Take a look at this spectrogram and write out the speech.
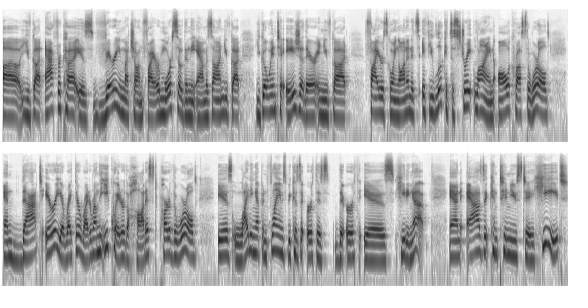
Uh, you've got Africa is very much on fire, more so than the Amazon. You've got you go into Asia there, and you've got fires going on, and it's if you look, it's a straight line all across the world, and that area right there, right around the equator, the hottest part of the world, is lighting up in flames because the earth is the earth is heating up. And as it continues to heat,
